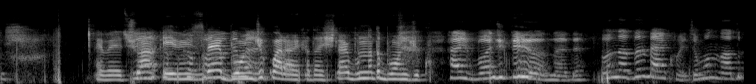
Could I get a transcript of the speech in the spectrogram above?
Dur. Evet şu Ya, an evimizde değil mi? boncuk var arkadaşlar. Bunun adı boncuk. Hayır boncuk değil onun adı. Onun adını ben koyacağım. Onun adı.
